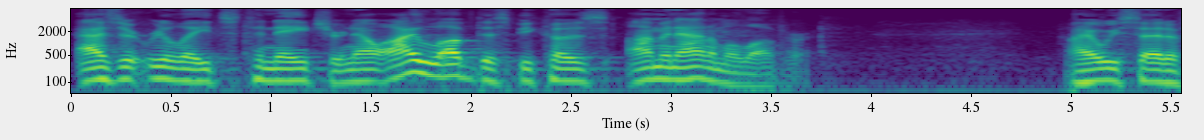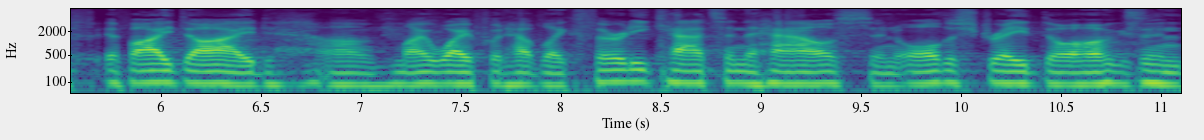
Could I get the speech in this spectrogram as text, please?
as it relates to nature. Now, I love this because I'm an animal lover. I always said if, if I died, uh, my wife would have like 30 cats in the house and all the stray dogs. And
